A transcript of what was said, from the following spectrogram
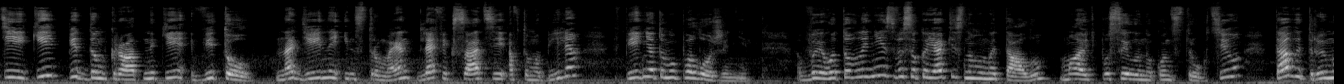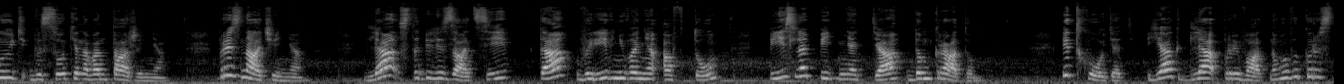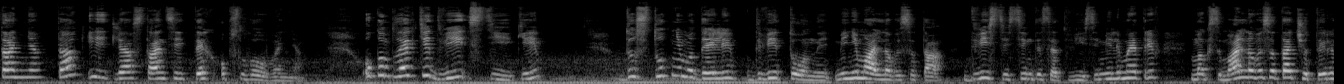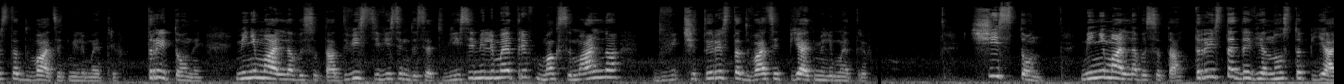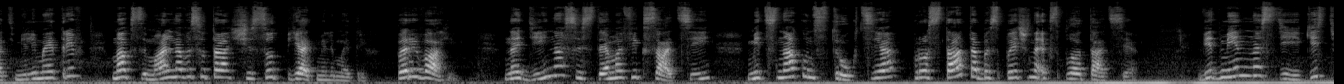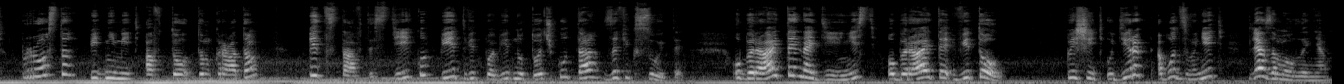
Стійкі піддомкратники Вітол надійний інструмент для фіксації автомобіля в піднятому положенні. Виготовлені з високоякісного металу, мають посилену конструкцію та витримують високе навантаження. Призначення для стабілізації та вирівнювання авто після підняття домкратом. Підходять як для приватного використання, так і для станцій техобслуговування. У комплекті дві стійки, доступні моделі 2 тонни, мінімальна висота 278 мм, максимальна висота 420 мм. 3 тонни, мінімальна висота 288 мм, максимальна 425 мм. 6 тонн. Мінімальна висота 395 мм, максимальна висота 605 мм. Переваги. Надійна система фіксації, міцна конструкція, проста та безпечна експлуатація. Відмінна стійкість. Просто підніміть авто домкратом, підставте стійку під відповідну точку та зафіксуйте. Обирайте надійність, обирайте Вітол. Пишіть у Дірект або дзвоніть для замовлення.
